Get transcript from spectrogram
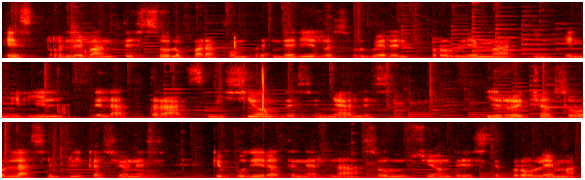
es relevante solo para comprender y resolver el problema ingenieril de la transmisión de señales y rechazó las implicaciones que pudiera tener la solución de este problema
